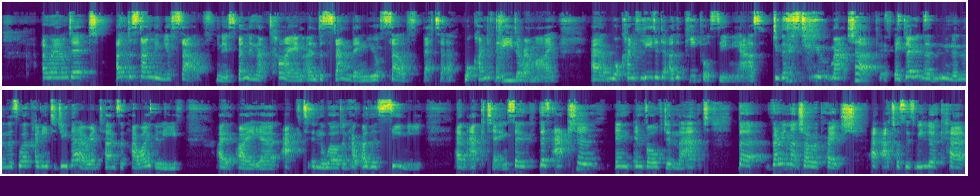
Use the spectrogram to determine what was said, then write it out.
around it, understanding yourself, you know, spending that time understanding yourself better. What kind of leader am I? Uh, what kind of leader do other people see me as? Do those two match up? If they don't, then, you know, then there's work I need to do there in terms of how I believe I, I uh, act in the world and how others see me um, acting. So there's action in, involved in that. But very much our approach at Atos is we look at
